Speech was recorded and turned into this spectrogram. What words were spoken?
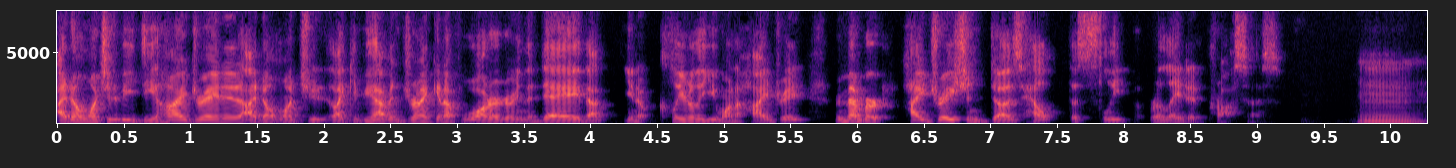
I don't want you to be dehydrated. I don't want you like if you haven't drank enough water during the day that you know clearly you want to hydrate. Remember, hydration does help the sleep related process. Mm,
